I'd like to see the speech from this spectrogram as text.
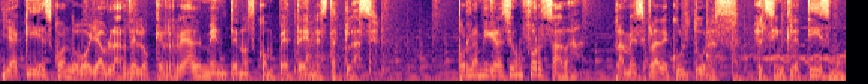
Y aquí es cuando voy a hablar de lo que realmente nos compete en esta clase. Por la migración forzada, la mezcla de culturas, el sincretismo,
